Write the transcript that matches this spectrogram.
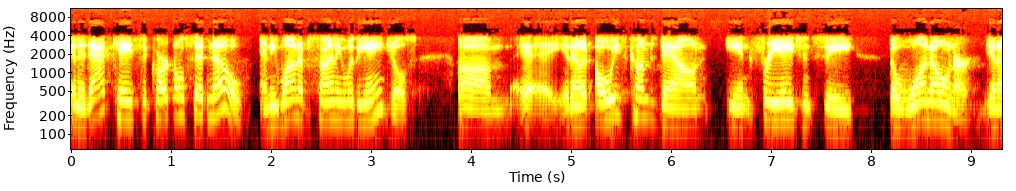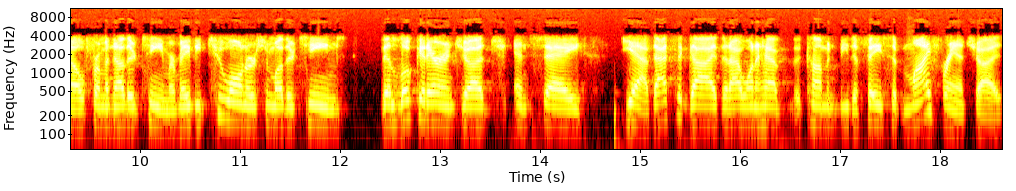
And in that case, the Cardinals said no, and he wound up signing with the Angels. Um, eh, you know, it always comes down in free agency the one owner, you know, from another team, or maybe two owners from other teams that look at Aaron Judge and say, yeah, that's a guy that I want to have come and be the face of my franchise.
